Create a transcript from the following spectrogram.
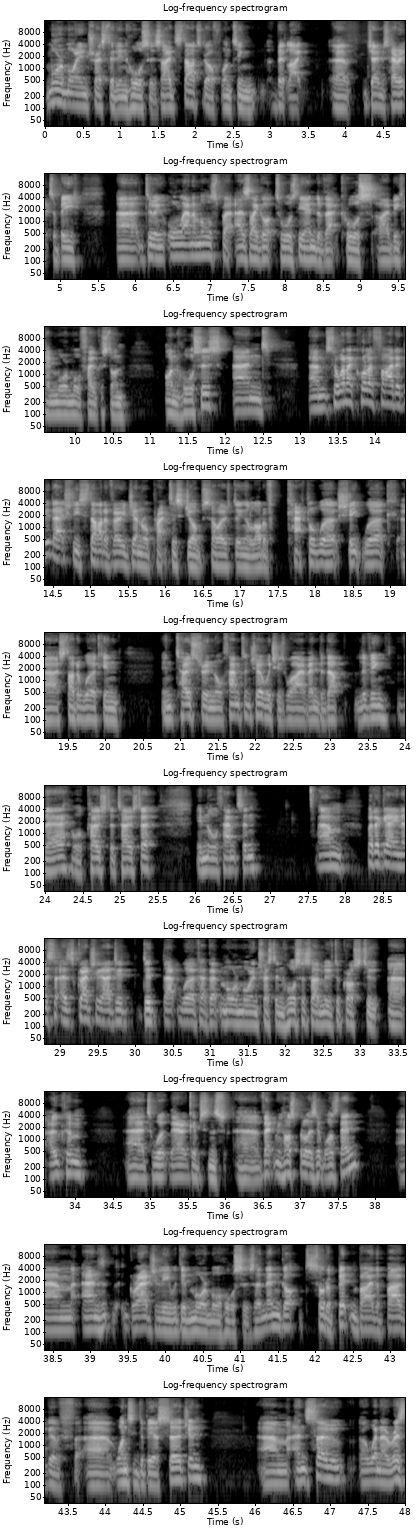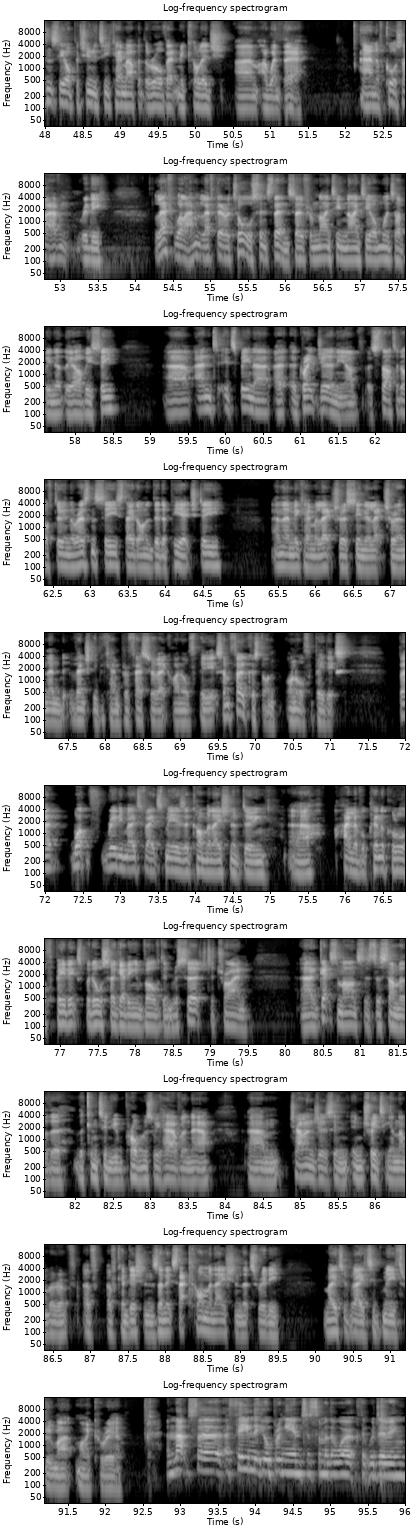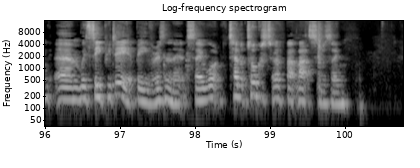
more and more interested in horses. I'd started off wanting a bit like uh, James Herriot to be uh, doing all animals, but as I got towards the end of that course, I became more and more focused on on horses. And um, so when I qualified, I did actually start a very general practice job. So I was doing a lot of cattle work, sheep work. Uh, I started working in Towcester in Northamptonshire, which is why I've ended up living there or close to Towcester in Northampton. Um, but again, as, as gradually I did did that work, I got more and more interested in horses. So I moved across to uh, Oakham uh, to work there at Gibson's uh, Veterinary Hospital as it was then. Um, and gradually we did more and more horses and then got sort of bitten by the bug of uh, wanting to be a surgeon. Um, and so uh, when a residency opportunity came up at the Royal Veterinary College, um, I went there. And of course, I haven't really left. Well, I haven't left there at all since then. So from 1990 onwards, I've been at the RVC. Uh, and it's been a, a, great journey. I've started off doing the residency, stayed on and did a PhD, and then became a lecturer, senior lecturer, and then eventually became professor of equine orthopedics and focused on, on orthopedics. But what really motivates me is a combination of doing uh, high level clinical orthopedics, but also getting involved in research to try and uh, get some answers to some of the, the continuing problems we have and our um, challenges in, in treating a number of, of, of, conditions. And it's that combination that's really motivated me through my, my career. And that's a, a theme that you're bringing into some of the work that we're doing um, with CPD at BEVA, isn't it? So, what tell, talk us about that sort of thing.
